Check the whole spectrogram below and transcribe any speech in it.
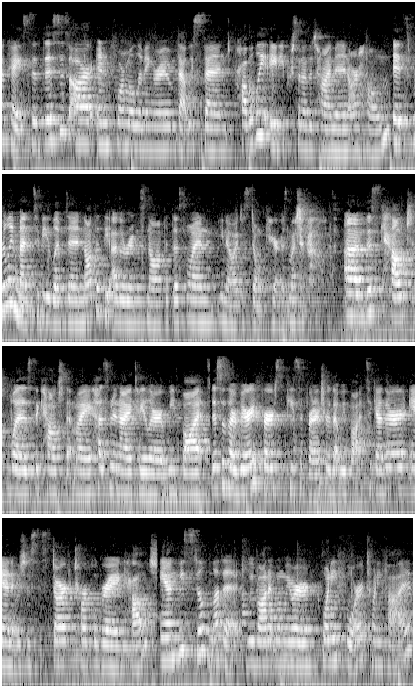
Okay, so this is our informal living room that we spend probably 80% of the time in our home. It's really meant to be lived in, not that the other room's not, but this one, you know, I just don't care as much about. Um, this couch was the couch that my husband and I, Taylor, we bought. This was our very first piece of furniture that we bought together and it was just this dark charcoal gray couch and we still love it. We bought it when we were 24, 25,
